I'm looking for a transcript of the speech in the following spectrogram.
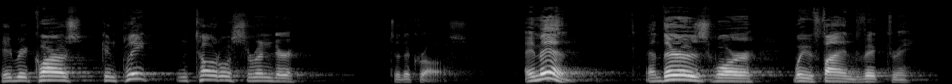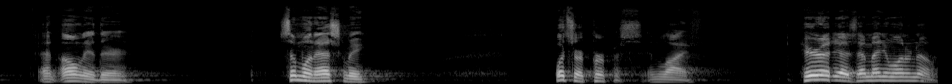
He requires complete and total surrender to the cross. Amen. And there is where we find victory, and only there. Someone asked me, What's our purpose in life? Here it is. How many want to know?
